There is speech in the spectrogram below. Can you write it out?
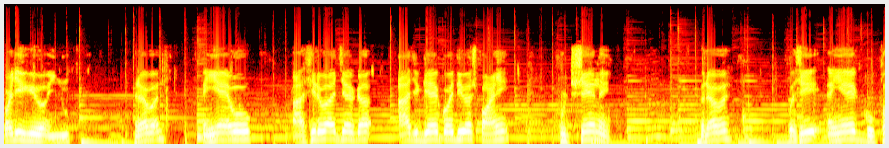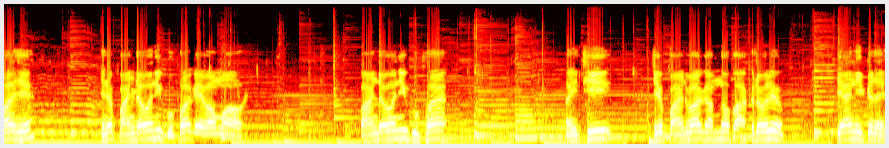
પડી ગયું અહીંનું. બરાબર? અહીંયા એવો આશીર્વાદ છે કે આ જગ્યાએ કોઈ દિવસ પાણી ફૂટશે નહીં. બરાબર? પછી અહીંયા એક ગુફા છે. એને પાંડવોની ગુફા કહેવામાં આવે. પાંડવોની ગુફા અહીંથી જે પાંડવા ગામનો ભાખરો રહ્યો ત્યાં નીકળે.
